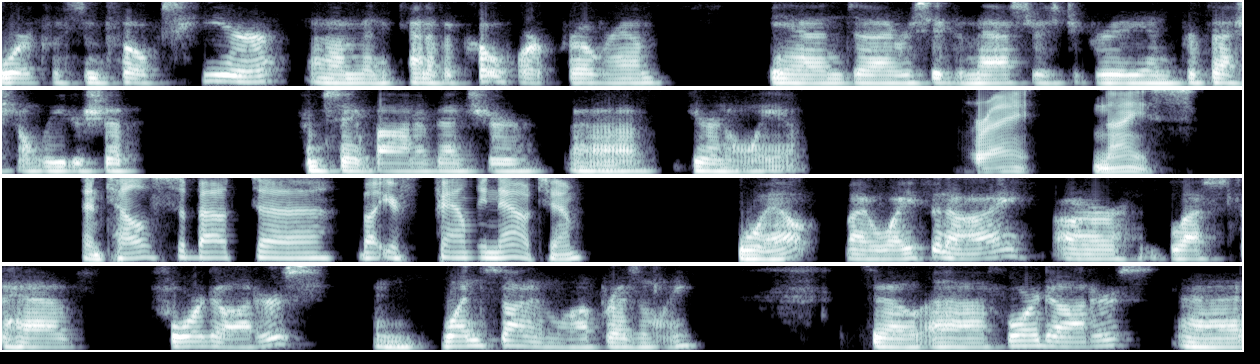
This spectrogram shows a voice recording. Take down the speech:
Worked with some folks here um, in kind of a cohort program, and uh, received a master's degree in professional leadership from St. Bonaventure uh, here in Olean. Right. Nice. And tell us about uh, about your family now, Tim. Well, my wife and I are blessed to have four daughters and one son-in-law presently. So uh, four daughters. Uh,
